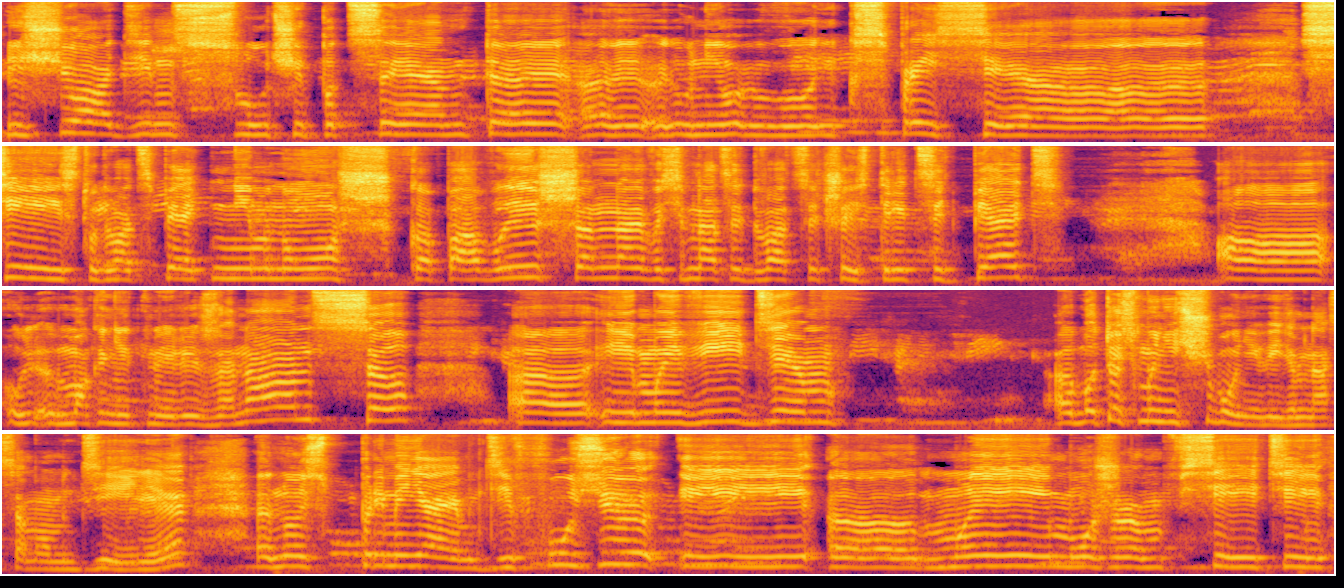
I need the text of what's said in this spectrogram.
Еще один случай пациента, э, у него экспрессия СЕИ-125 немножко повышена, 18, 26, 35 магнитный резонанс, э, и мы видим то есть мы ничего не видим на самом деле, но применяем диффузию, и э, мы можем все эти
